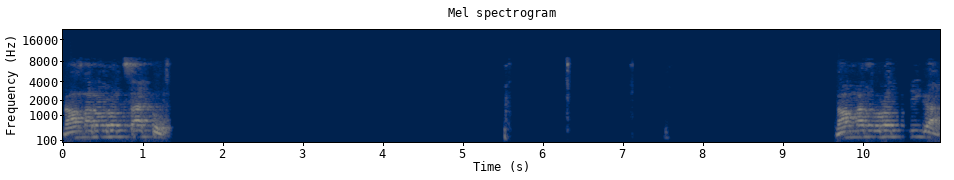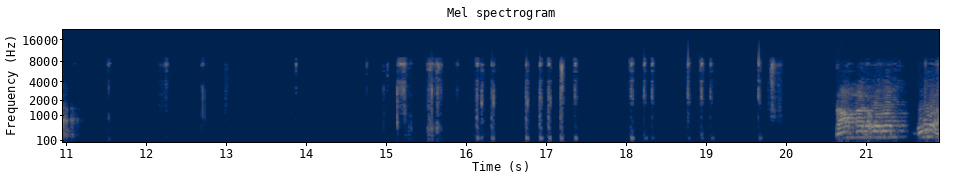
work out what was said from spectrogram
Nomor urut satu. Nomor urut tiga. Nomor urut dua.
